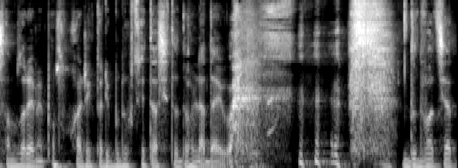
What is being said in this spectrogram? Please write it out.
Samozrejme, poslucháči, ktorí budú chcieť, asi to dohľadajú. Do 20.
